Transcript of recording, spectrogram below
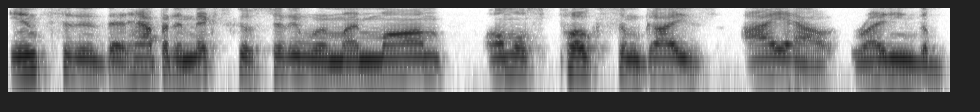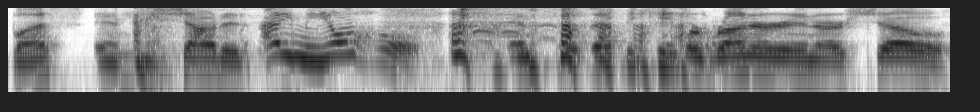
incident that happened in Mexico City when my mom almost poked some guy's eye out riding the bus and he shouted, Ay, mi ojo. And so that became a runner in our show.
